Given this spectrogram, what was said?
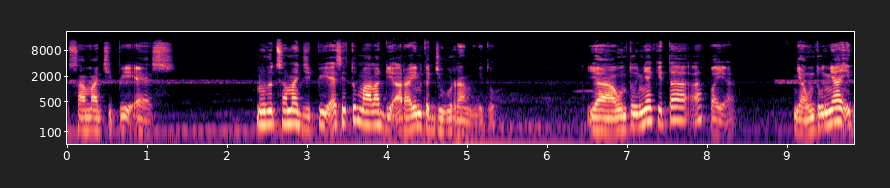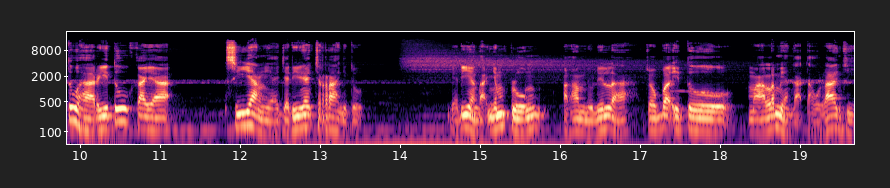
sama GPS. Nurut sama GPS itu malah diarahin ke jurang gitu. Ya untungnya kita apa ya? Ya untungnya itu hari itu kayak siang ya, jadinya cerah gitu. Jadi ya nggak nyemplung Alhamdulillah. Coba itu malam ya nggak tahu lagi.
